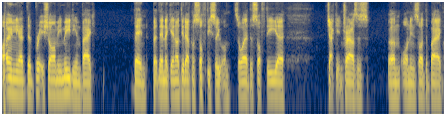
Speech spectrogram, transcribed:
I only had the British Army medium bag then, but then again, I did have my softy suit on, so I had the softy uh, jacket and trousers um, on inside the bag,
